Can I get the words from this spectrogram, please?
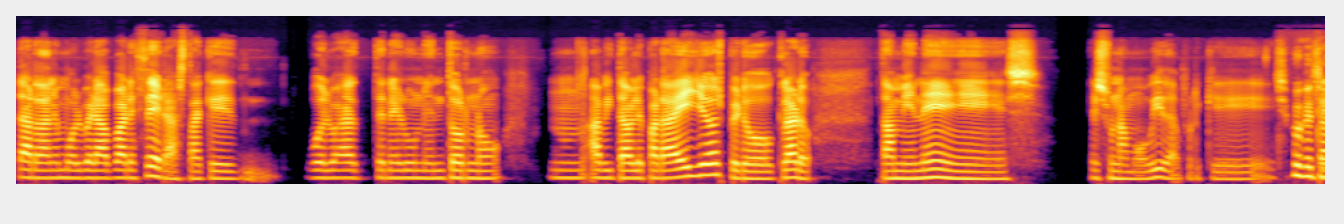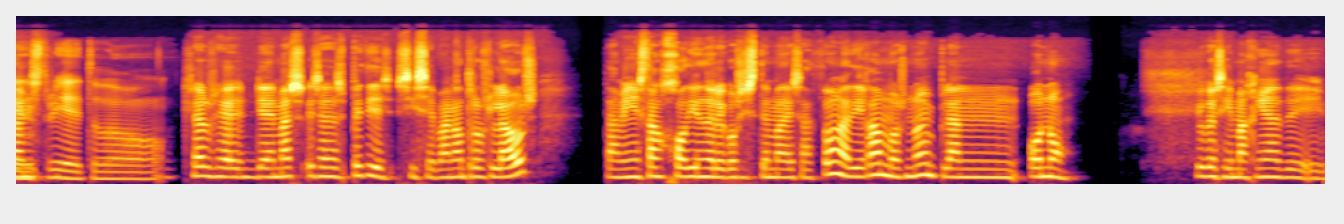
tardan en volver a aparecer hasta que vuelva a tener un entorno mm, habitable para ellos, pero claro, también es, es una movida porque, Sí, porque se destruye todo. Claro, o sea, y además esas especies, si se van a otros lados, también están jodiendo el ecosistema de esa zona, digamos, ¿no? En plan, o no. Yo que sé, imagínate,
